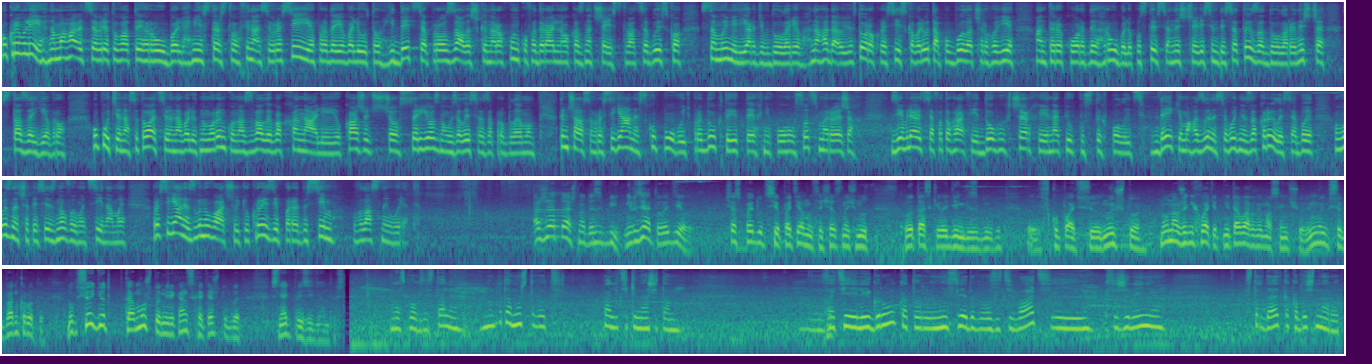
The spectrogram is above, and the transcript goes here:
У Кремлі намагаються врятувати рубль. Міністерство фінансів Росії продає валюту. Йдеться про залишки на рахунку федерального казначейства. Це близько 7 мільярдів доларів. Нагадаю, вівторок російська валюта побила чергові антирекорди. Рубль опустився нижче 80 за долари, нижче 100 за євро. У Путіна ситуацію на валютному ринку назвали вакханалією. кажуть, що серйозно узялися за проблему. Тим часом росіяни скуповують продукти і техніку у соцмережах. З'являються фотографії довгих черг і напівпустих полиць. Деякі магазини сьогодні закрилися, аби визначитись із новими цінами. Росіяни звинувачують у кризі передусім власний уряд. Ажиотаж надо сбить. Нельзя этого делать. Сейчас пойдут все потянутся, сейчас начнут вытаскивать деньги, сб- э, скупать все. Ну и что? Ну нам же не хватит ни товарной массы, ничего. И мы все, банкроты. Ну все идет к тому, что американцы хотят, чтобы снять президента. Врасплох застали. Ну, потому что вот политики наши там э, затеяли игру, которую не следовало затевать. И, к сожалению, страдает, как обычно, народ.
